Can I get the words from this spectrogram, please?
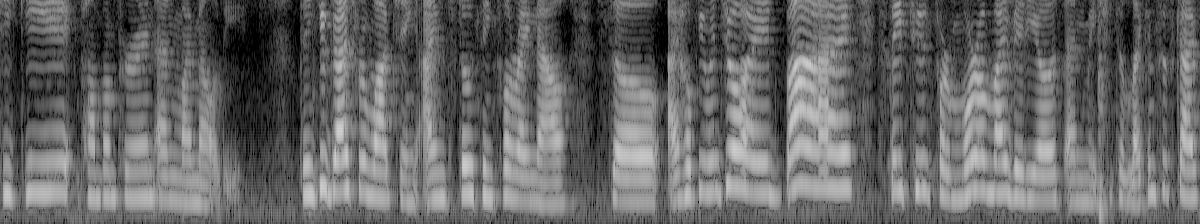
Kiki, Pom Pom Purin, and My Melody. Thank you guys for watching. I'm so thankful right now. So I hope you enjoyed. Bye. Stay tuned for more of my videos and make sure to like and subscribe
